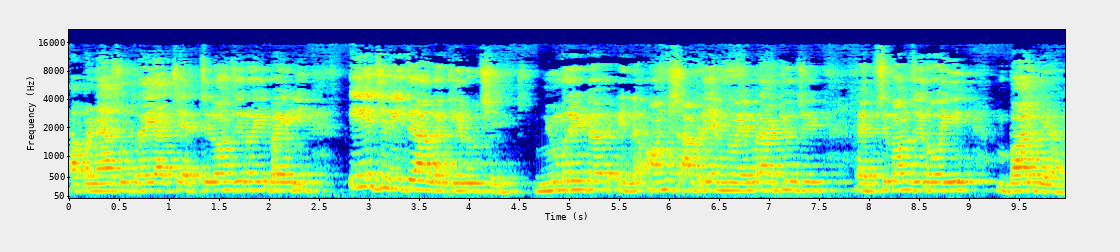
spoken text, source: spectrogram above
આપણને આ સૂત્ર યાદ છે epsilon zero A by D એ જ રીતે આ લખેલું છે ન્યુમરેટર, એટલે અંશ આપણે એમનો એમ રાખ્યો છે, એપ્સિલોન ઝીરો એ ભાગ્યા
